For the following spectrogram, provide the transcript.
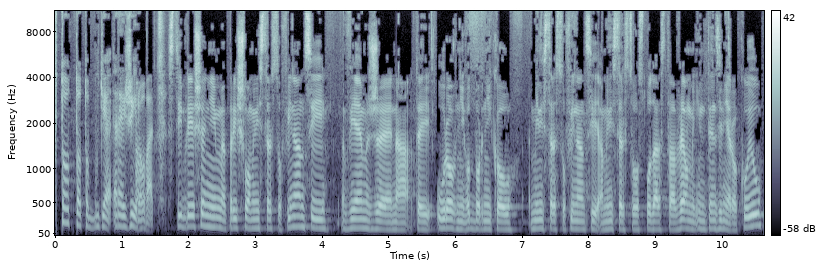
kto toto bude režirovať? S tým riešením prišlo ministerstvo financí. Viem, že na tej úrovni odborníkov ministerstvo financí a ministerstvo hospodárstva veľmi intenzívne rokujú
